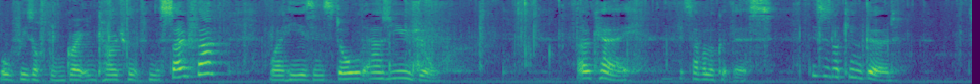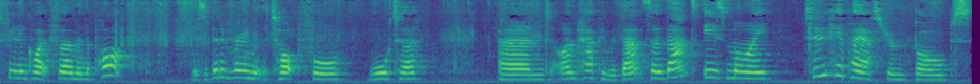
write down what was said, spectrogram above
Wolfie's offering great encouragement from the sofa, where he is installed as usual. Okay, let's have a look at this. This is looking good. It's feeling quite firm in the pot. There's a bit of room at the top for water, and I'm happy with that. So that is my two Hippeastrum bulbs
